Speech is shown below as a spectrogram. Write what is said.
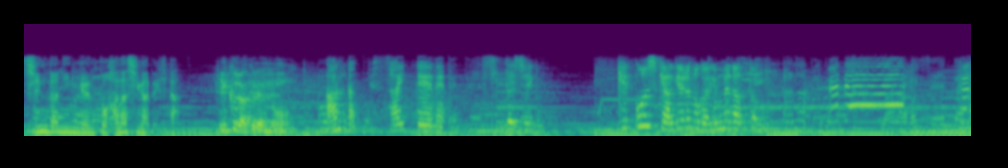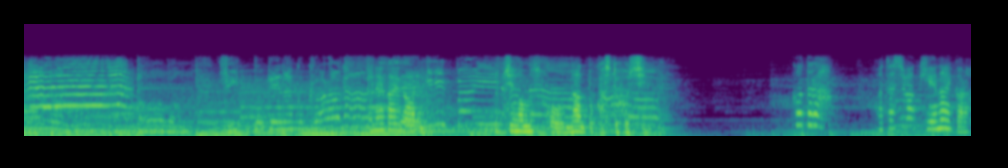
死んだ人間と話ができた。いくらくれんの？あんたって最低ね。私結婚式あげるのが夢だったの。お願いがあるのうちの息子を何とかしてほしい孝太郎私は消えないから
